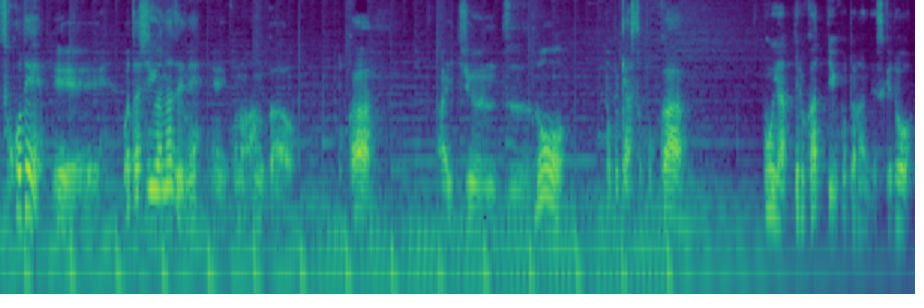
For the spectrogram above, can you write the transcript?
そこで、えー、私がなぜね、えこのアンカーとか iTunes のポッドキャストとかをやってるかっていうことなんですけど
